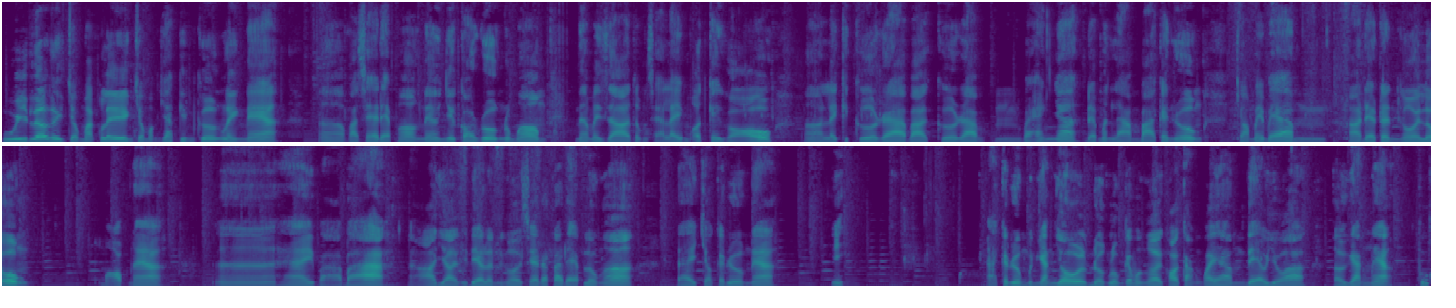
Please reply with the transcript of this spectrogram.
Ui lớn thì cho mặt liền cho mặt giáp kim cương liền nè. À, và sẽ đẹp hơn nếu như có rương đúng không? Nên bây giờ tùng sẽ lấy một ít cái gỗ à, lấy cái cưa ra và cưa ra um, ván nhá để mình làm ba cái rương cho mấy bé um, à, đeo trên người luôn. Một nè à, hai và ba. Đó giờ thì đeo lên người sẽ rất là đẹp luôn á. Đây cho cái rương nè. Ý. À cái rương mình gắn vô được luôn các mọi người khỏi cần phải um, đeo vô á. Tự gắn nè. Phúc.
